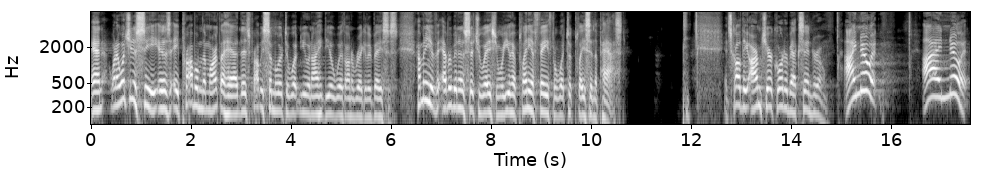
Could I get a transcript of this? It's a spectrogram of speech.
And what I want you to see is a problem that Martha had that's probably similar to what you and I deal with on a regular basis. How many of you have ever been in a situation where you have plenty of faith for what took place in the past? It's called the armchair quarterback syndrome. I knew it. I knew it.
